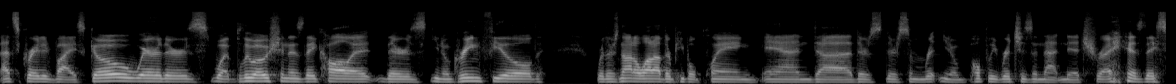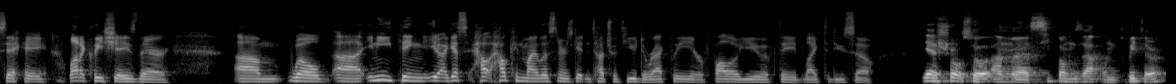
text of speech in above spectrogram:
That's great advice. Go where there's what blue ocean as they call it. There's, you know, green field where there's not a lot of other people playing and uh, there's there's some you know hopefully riches in that niche right as they say. A lot of cliches there. Um, well uh, anything you know i guess how, how can my listeners get in touch with you directly or follow you if they'd like to do so? Yeah sure. So i'm uh, cpanza on twitter.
